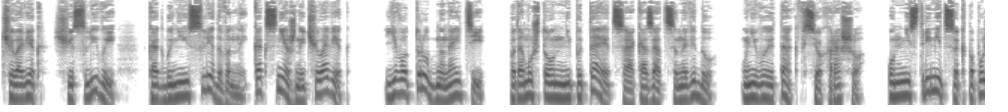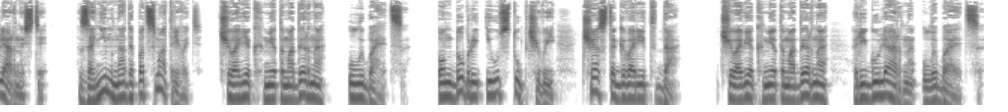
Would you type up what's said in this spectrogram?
Человек счастливый, как бы не исследованный, как снежный человек. Его трудно найти, потому что он не пытается оказаться на виду. У него и так все хорошо. Он не стремится к популярности. За ним надо подсматривать. Человек метамодерна улыбается. Он добрый и уступчивый, часто говорит «да». Человек метамодерна регулярно улыбается.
